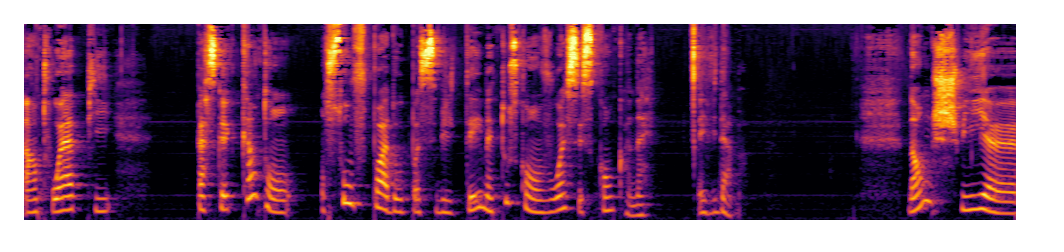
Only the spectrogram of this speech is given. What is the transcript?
dans, toi, puis parce que quand on ne s'ouvre pas à d'autres possibilités, mais tout ce qu'on voit, c'est ce qu'on connaît, évidemment. Donc, je suis, euh,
